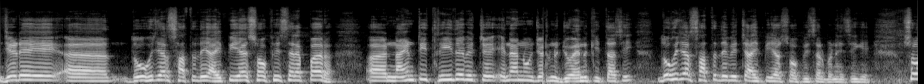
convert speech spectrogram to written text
ਜਿਹੜੇ ਅ, 2007 ਦੇ ਆਈਪੀਐਸ ਆਫੀਸਰ ਹੈ ਪਰ ਅ, 93 ਦੇ ਵਿੱਚ ਇਹਨਾਂ ਨੂੰ ਜਿਹੜਾ ਜੁਆਇਨ ਕੀਤਾ ਸੀ 2007 ਦੇ ਵਿੱਚ ਆਈਪੀਐਸ ਆਫੀਸਰ ਬਣੇ ਸੀਗੇ। ਸੋ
